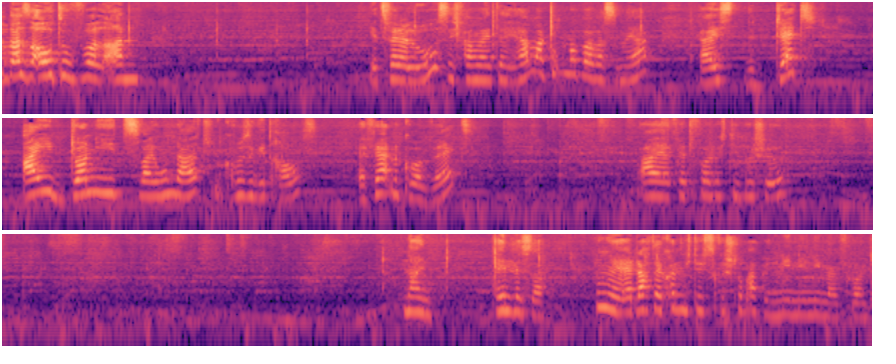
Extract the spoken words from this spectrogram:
Einfach das Auto voll an. Jetzt fährt er los. Ich fahre mal hinterher. Mal gucken, ob er was merkt. Er heißt Dead I Donny 200. Grüße geht raus. Er fährt eine Corvette. Ah, er fährt voll durch die Büsche. Nein, da hinten ist er. Junge, er dachte, er konnte mich durchs Gestrüpp abhängen. Nee, nee, nee, mein Freund.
